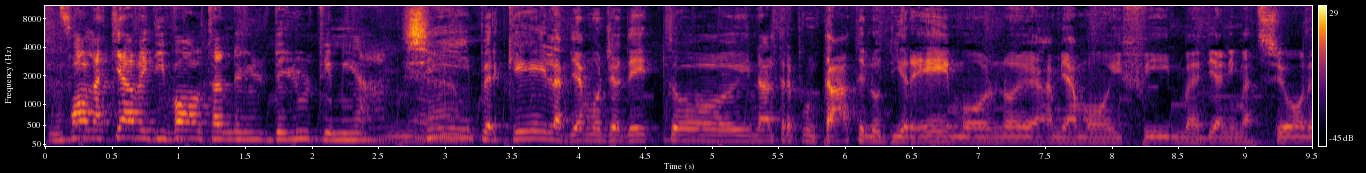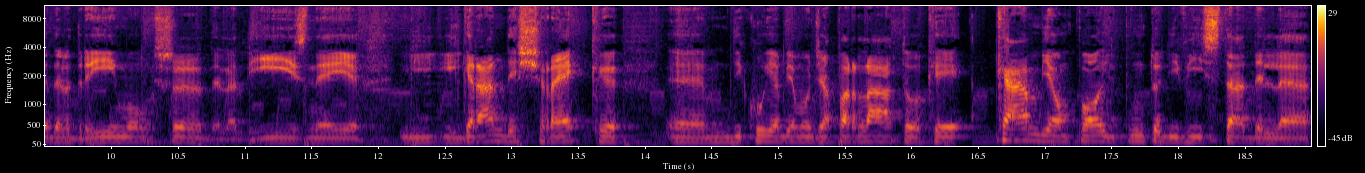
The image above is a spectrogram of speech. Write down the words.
Un po' alla chiave chiave di volta degli, degli ultimi anni. Sì, eh. perché l'abbiamo già detto in altre puntate, lo diremo. Noi amiamo i film di animazione della DreamWorks, della Disney, il, il grande Shrek ehm, di cui abbiamo già parlato, che cambia un po' il punto di vista del-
